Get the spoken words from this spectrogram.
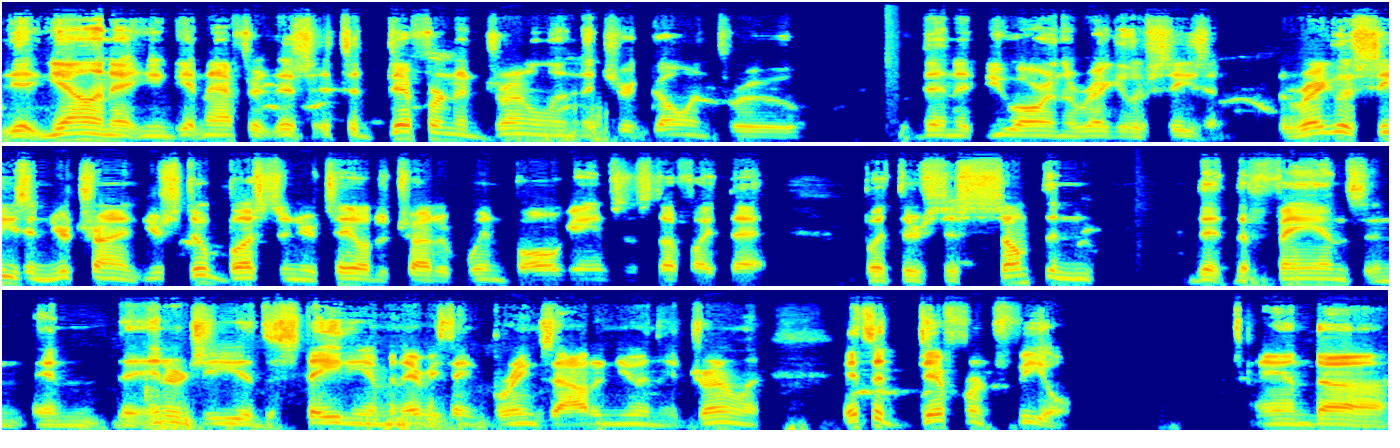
yelling at you, and getting after it. It's, it's a different adrenaline that you're going through than it, you are in the regular season. The regular season, you're trying, you're still busting your tail to try to win ball games and stuff like that. But there's just something that the fans and, and the energy of the stadium and everything brings out in you and the adrenaline, it's a different feel. And, uh,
